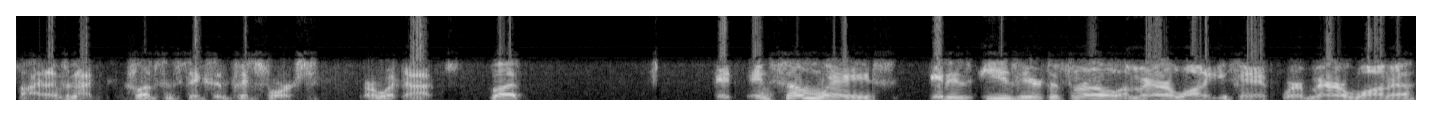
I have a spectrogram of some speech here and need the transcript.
violent. It's not clubs and sticks and pitchforks or whatnot. But it, in some ways, it is easier to throw a marijuana event where marijuana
